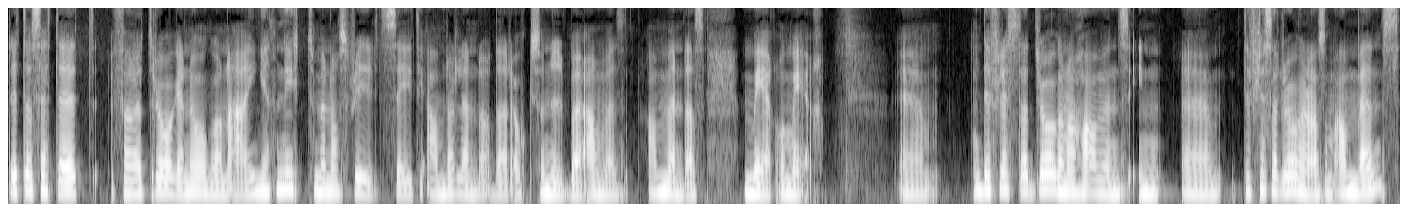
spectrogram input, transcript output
Detta sättet för att droga någon är inget nytt men har spridit sig till andra länder där det också nu börjar användas mer och mer. Um, de flesta drogerna har använts in, um, de flesta drogerna som används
